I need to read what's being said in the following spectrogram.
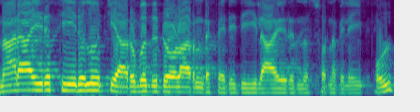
നാലായിരത്തി ഇരുന്നൂറ്റി അറുപത് ഡോളറിന്റെ പരിധിയിലായിരുന്ന സ്വർണവില ഇപ്പോൾ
